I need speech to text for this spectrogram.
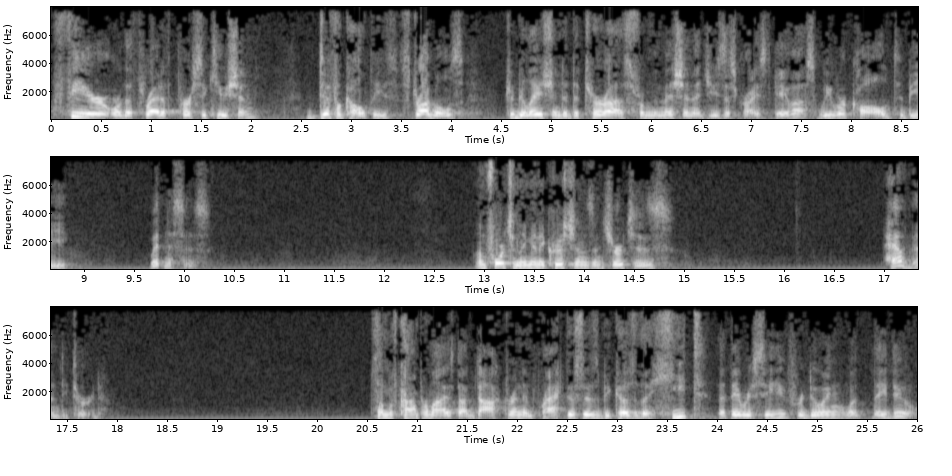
fear or the threat of persecution, difficulties, struggles tribulation to deter us from the mission that Jesus Christ gave us. We were called to be witnesses. Unfortunately, many Christians and churches have been deterred. Some have compromised on doctrine and practices because of the heat that they receive for doing what they do.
